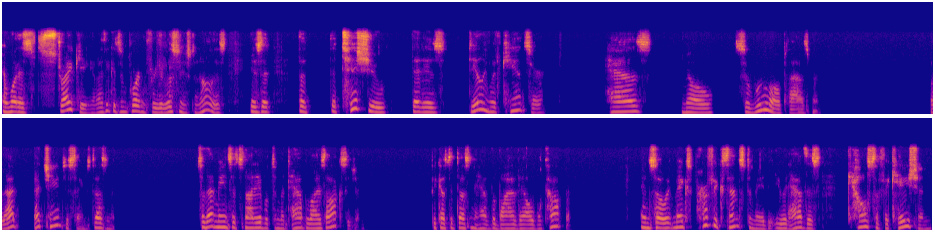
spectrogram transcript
And what is striking, and I think it's important for your listeners to know this, is that the, the tissue that is dealing with cancer has no ceruloplasmin. Well, that, that changes things, doesn't it? So that means it's not able to metabolize oxygen because it doesn't have the bioavailable copper. And so it makes perfect sense to me that you would have this calcification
